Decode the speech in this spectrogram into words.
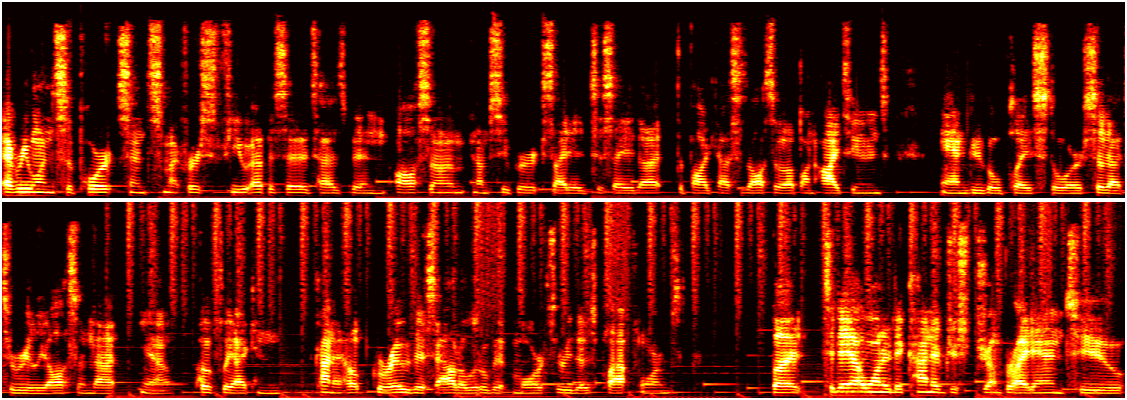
Everyone's support since my first few episodes has been awesome, and I'm super excited to say that the podcast is also up on iTunes and Google Play Store. So that's really awesome that, you know, hopefully I can kind of help grow this out a little bit more through those platforms. But today I wanted to kind of just jump right into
